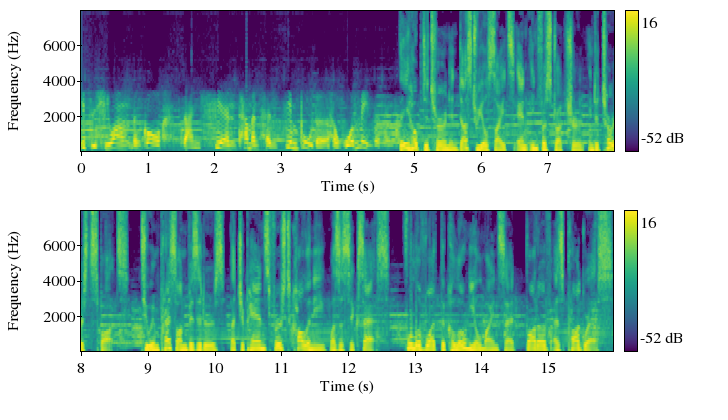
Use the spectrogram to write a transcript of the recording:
一直希望能够展现他们很进步的、很文明的那种。 They hope to turn industrial sites and infrastructure into tourist spots to impress on visitors that Japan's first colony was a success, full of what the colonial mindset thought of as progress.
